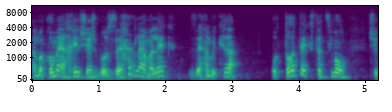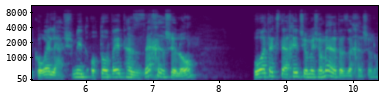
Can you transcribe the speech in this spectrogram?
המקום היחיד שיש בו זכר לעמלק זה המקרא. אותו טקסט עצמו שקורא להשמיד אותו ואת הזכר שלו, הוא הטקסט היחיד שמשמר את הזכר שלו.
